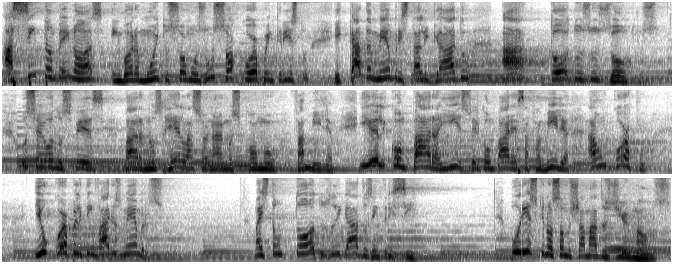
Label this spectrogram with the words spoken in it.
Assim também nós, embora muitos somos um só corpo em Cristo, e cada membro está ligado a todos os outros. O Senhor nos fez para nos relacionarmos como família. E ele compara isso, ele compara essa família a um corpo. E o corpo ele tem vários membros, mas estão todos ligados entre si. Por isso que nós somos chamados de irmãos.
